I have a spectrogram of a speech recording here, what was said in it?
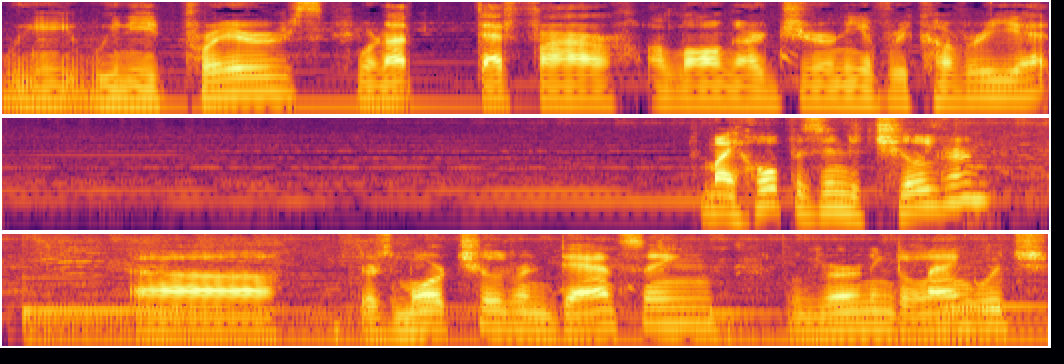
we, we need prayers. We're not that far along our journey of recovery yet. My hope is in the children. Uh, there's more children dancing, learning the language,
